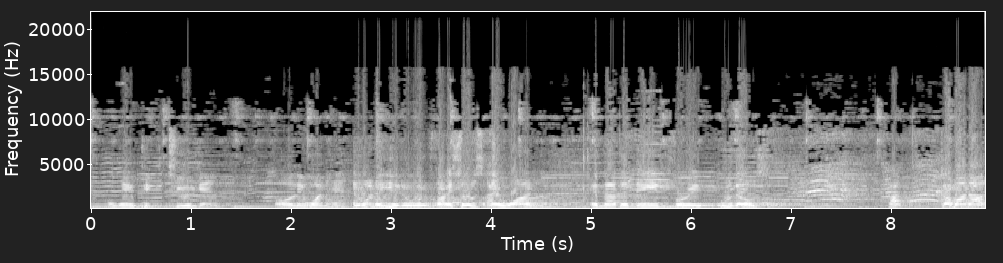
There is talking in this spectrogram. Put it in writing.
And then you pick two again. Only one hand. I want to hear the word Physos. I want another name for it. Who knows? Huh? Come on up.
